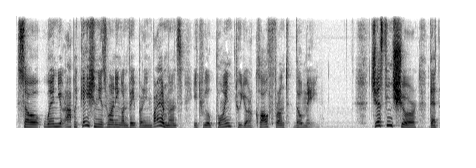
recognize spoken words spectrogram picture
so when your application is running on Vapor environments, it will point to your CloudFront domain. Just ensure that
